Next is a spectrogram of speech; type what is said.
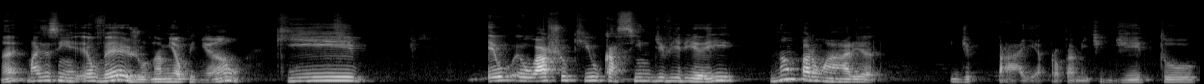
né? Mas assim, eu vejo, na minha opinião, que eu, eu acho que o cassino deveria ir não para uma área de praia propriamente dito,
